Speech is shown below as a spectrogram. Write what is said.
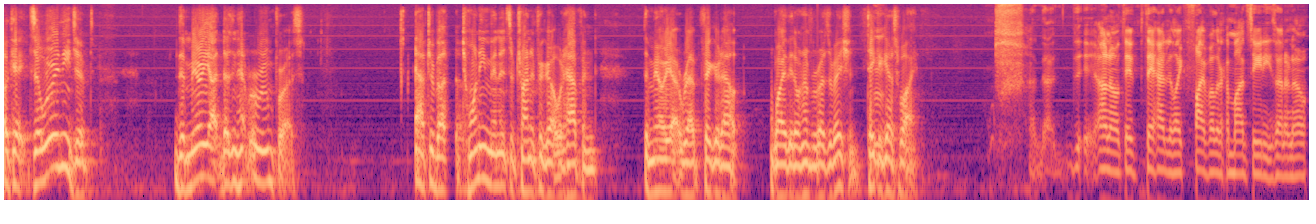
Okay, so we're in Egypt. The Marriott doesn't have a room for us. After about 20 minutes of trying to figure out what happened, the Marriott rep figured out why they don't have a reservation. Take Hmm. a guess why. I don't know. They they had like five other Hamad Zaidis. I don't know.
